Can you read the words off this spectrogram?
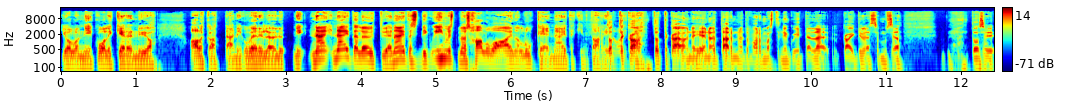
jolloin niin kuin oli kerennyt jo alkaa tämä niinku verilöyly. Niin nä, näitä löytyy ja näitä sit, niinku ihmiset myös haluaa aina lukea näitäkin tarinoita. Totta kai, totta kai on ne hienoja tarinoita varmasti niinku itselle kaikille semmoisia tosi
